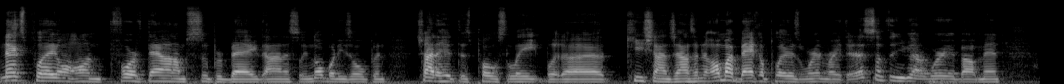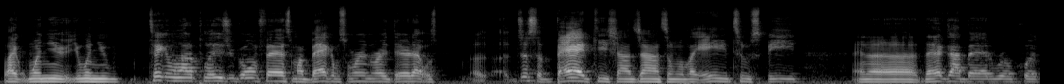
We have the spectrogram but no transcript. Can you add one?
Next play on, on fourth down, I'm super bagged, honestly. Nobody's open. Try to hit this post late, but uh, Keyshawn Johnson, all my backup players were in right there. That's something you got to worry about, man. Like when you when you taking a lot of plays, you're going fast. My backups were in right there. That was uh, just a bad Keyshawn Johnson with like 82 speed, and uh, that got bad real quick.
